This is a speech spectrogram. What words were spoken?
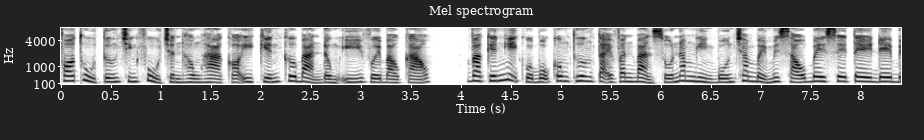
Phó Thủ tướng Chính phủ Trần Hồng Hà có ý kiến cơ bản đồng ý với báo cáo và kiến nghị của Bộ Công Thương tại văn bản số 5476 BCTDB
